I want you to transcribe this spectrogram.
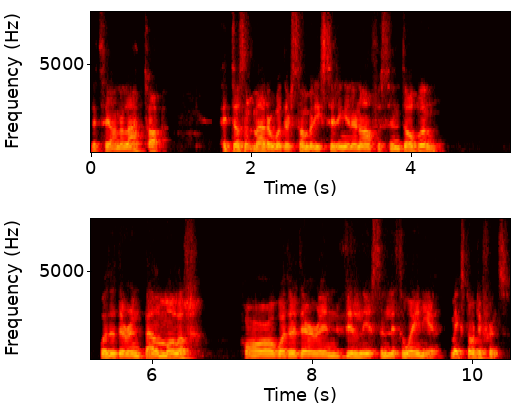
let's say on a laptop. It doesn't matter whether somebody's sitting in an office in Dublin, whether they're in Belmullet, or whether they're in Vilnius in Lithuania. It makes no difference.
